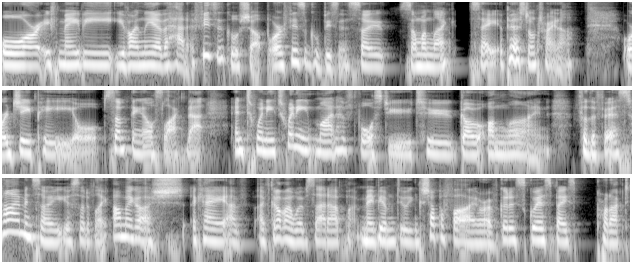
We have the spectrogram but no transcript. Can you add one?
or if maybe you've only ever had a physical shop or a physical business. So someone like, say, a personal trainer or a GP or something else like that. And 2020 might have forced you to go online for the first time. And so you're sort of like, oh my gosh, okay, I've, I've got my website up. Maybe I'm doing Shopify or I've got a Squarespace product,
